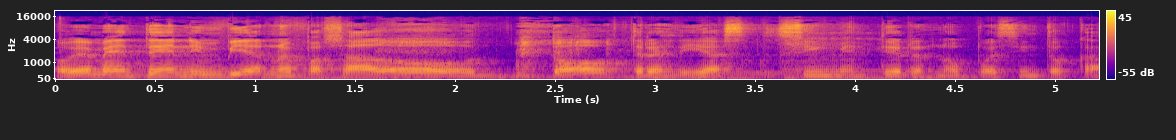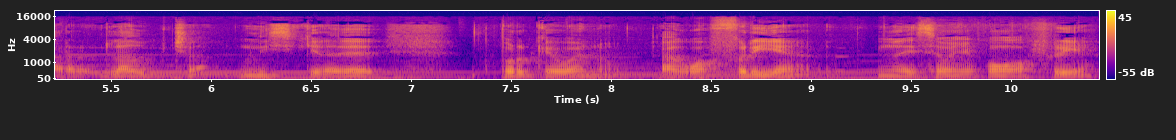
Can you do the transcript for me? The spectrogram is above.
Obviamente en invierno he pasado dos, tres días sin mentirles, ¿no? Pues sin tocar la ducha, ni siquiera de... Porque bueno, agua fría, nadie se baña con agua fría.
